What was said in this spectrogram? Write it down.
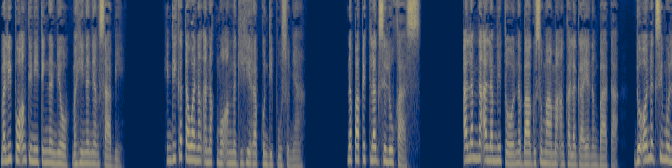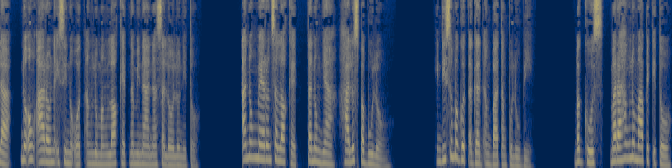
Mali po ang tinitingnan nyo, mahina niyang sabi. Hindi katawan ng anak mo ang naghihirap kundi puso niya. Napapitlag si Lucas. Alam na alam nito na bago sumama ang kalagayan ng bata, doon nagsimula, noong araw na isinuot ang lumang locket na minana sa lolo nito. Anong meron sa locket? Tanong niya, halos pabulong. Hindi sumagot agad ang batang pulubi. Bagkus, marahang lumapit ito,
